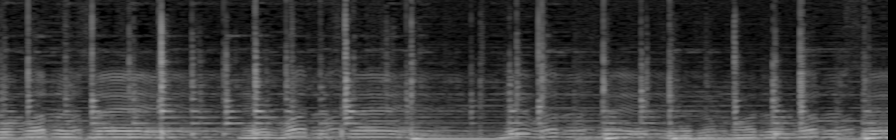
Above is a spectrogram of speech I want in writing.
ઝરમર વરસે હે વરસે હે વરસે ઝરમર વરસે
